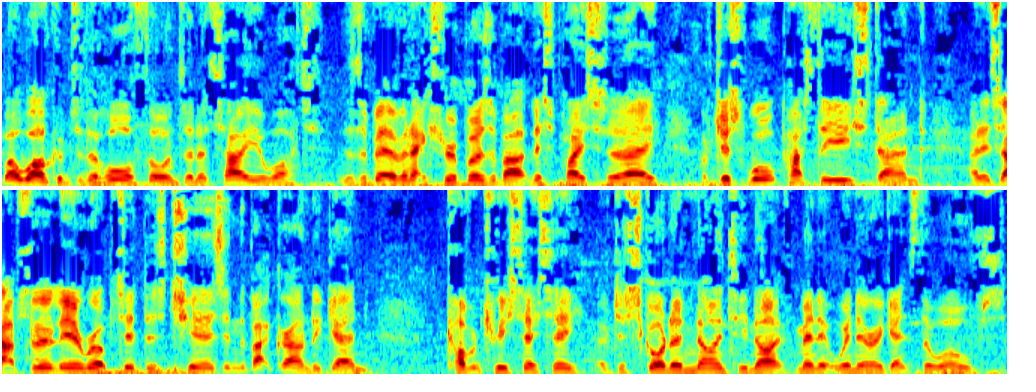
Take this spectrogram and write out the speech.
Well, welcome to the Hawthorns, and I tell you what, there's a bit of an extra buzz about this place today. I've just walked past the East Stand, and it's absolutely erupted. There's cheers in the background again. Coventry City have just scored a 99th minute winner against the Wolves.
